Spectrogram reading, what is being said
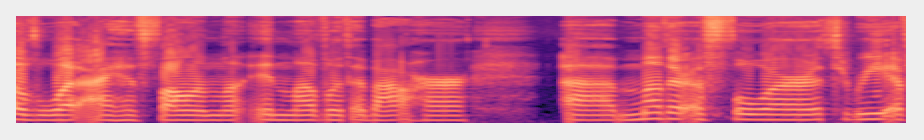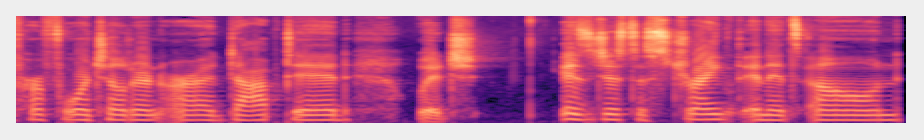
of what I have fallen in love with about her mother of four. Three of her four children are adopted, which is just a strength in its own.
